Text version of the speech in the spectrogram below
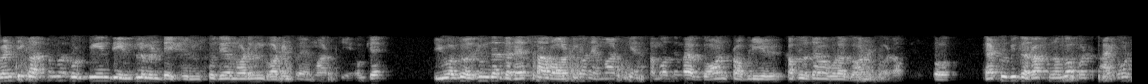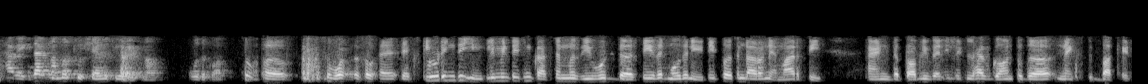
20 customers would be in the implementation, so they are not even got into MRC. Okay, you have to assume that the rest are already on MRC, and some of them have gone. Probably a couple of them would have gone into adoption. So that would be the rough number, but I don't have exact numbers to share with you right now over the call. So, uh, so, what, so uh, excluding the implementation customers, you would uh, say that more than 80% are on MRC and probably very little have gone to the next bucket.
